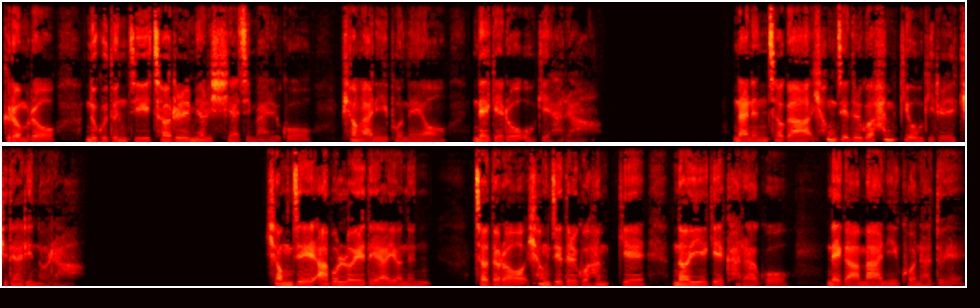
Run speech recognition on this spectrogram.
그러므로 누구든지 저를 멸시하지 말고 평안히 보내어 내게로 오게 하라. 나는 저가 형제들과 함께 오기를 기다리노라. 형제 아볼로에 대하여는 저더러 형제들과 함께 너희에게 가라고 내가 많이 권하되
